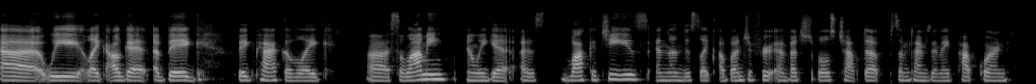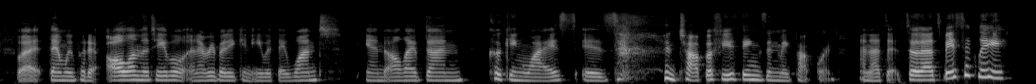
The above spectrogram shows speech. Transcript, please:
Uh we like I'll get a big, big pack of like uh, salami and we get a block of cheese and then just like a bunch of fruit and vegetables chopped up. Sometimes I make popcorn, but then we put it all on the table and everybody can eat what they want. And all I've done cooking wise is chop a few things and make popcorn. And that's it. So that's basically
